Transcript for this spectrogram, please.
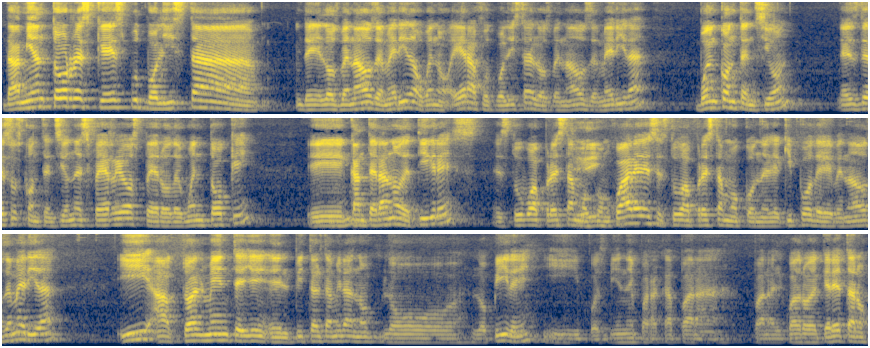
Damián Torres, que es futbolista de los Venados de Mérida, o bueno, era futbolista de los Venados de Mérida. Buen contención, es de esos contenciones férreos, pero de buen toque. Eh, canterano de Tigres, estuvo a préstamo con Juárez, estuvo a préstamo con el equipo de Venados de Mérida. Y actualmente el Pita Altamira no, lo, lo pide y pues viene para acá, para, para el cuadro de Querétaro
